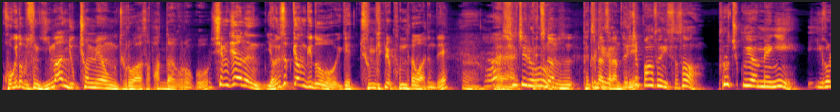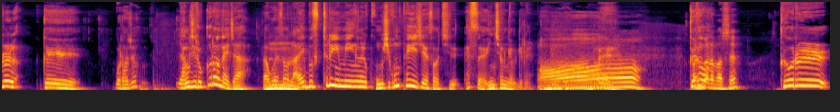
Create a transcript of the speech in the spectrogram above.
거기도 무슨 2만 6천 명 들어와서 봤다 음. 그러고 심지어는 연습 경기도 이게 중계를 본다고 하던데. 아, 네. 실제로 베트남 베트남 사람들이 해적 방송이 있어서 프로축구 연맹이 이거를 그 뭐라죠? 양지로 끌어내자라고 해서 음. 라이브 스트리밍을 공식 홈페이지에서 지- 했어요 인천 경기를. 아. 네. 그래서 얼마나 봤어요? 그거를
